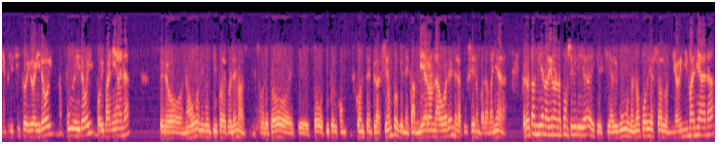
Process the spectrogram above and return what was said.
en principio iba a ir hoy, no pude ir hoy, voy mañana, pero no hubo ningún tipo de problemas, sobre todo este, todo tipo de contemplación porque me cambiaron la hora y me la pusieron para mañana. Pero también nos dieron la posibilidad de que si alguno no podía hacerlo ni hoy ni mañana,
